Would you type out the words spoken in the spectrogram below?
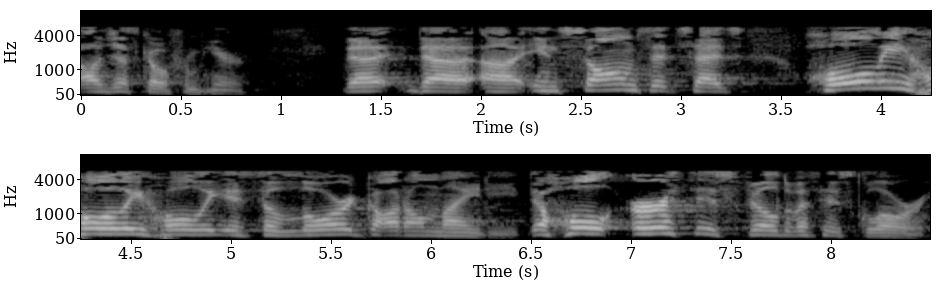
I'll just go from here. The, the, uh, in Psalms it says, Holy, holy, holy is the Lord God Almighty. The whole earth is filled with His glory.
